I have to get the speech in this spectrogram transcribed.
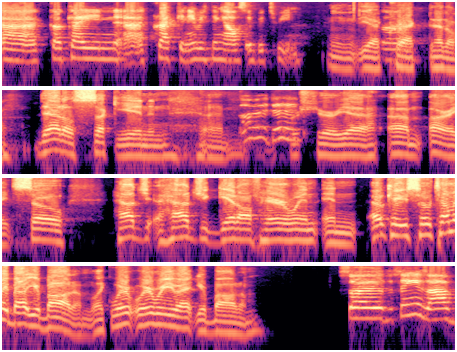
uh, cocaine, uh, crack, and everything else in between. Mm, yeah, So- crack. That'll that'll suck you in, and um, Oh, it did. for sure. Yeah. Um, all right. So. How'd you how'd you get off heroin and okay so tell me about your bottom like where where were you at your bottom So the thing is, I've,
